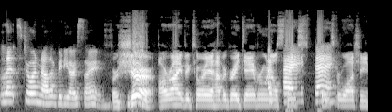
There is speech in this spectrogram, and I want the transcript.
let's do another video soon. For sure. All right, Victoria. Have a great day. Everyone else, thanks. Thanks thanks. for watching.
